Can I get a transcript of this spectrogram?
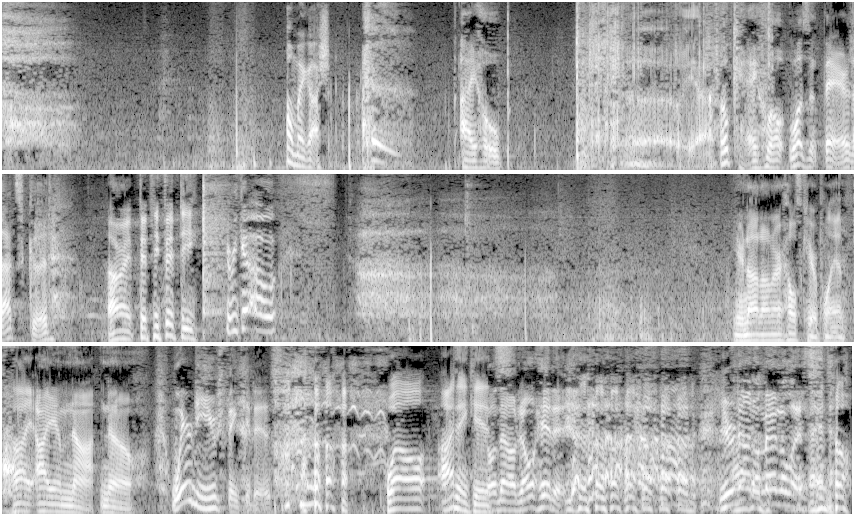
Oh my gosh. I hope. Uh, yeah. Okay. Well, it wasn't there. That's good. All right, 50-50. Here we go. You're not on our health care plan. I, I am not. No. Where do you think it is? Well, I think it's. Oh, no, don't hit it. You're not a mentalist. no,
